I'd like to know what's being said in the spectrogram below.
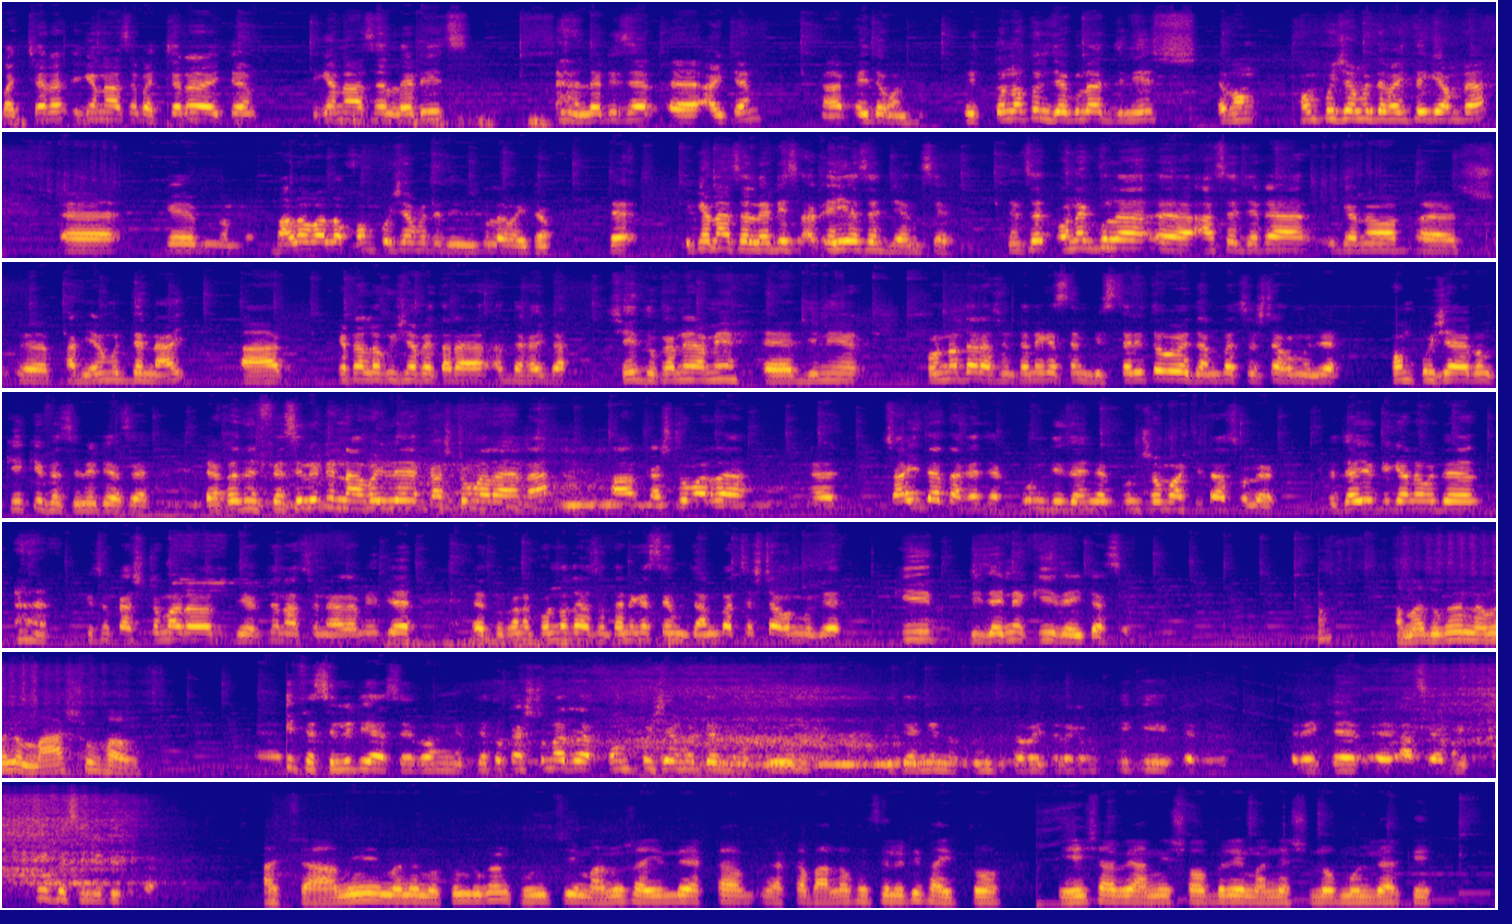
বাচ্চারা, এখানে আছে বাচ্চারা আইটেম এখানে আছে লেডিস লেডিসের আইটেম আর এই দেখুন, নিত্য নতুন যেগুলা জিনিস এবং কম পয়সার মধ্যে পাইতে গিয়ে আমরা ভালো ভালো কম পয়সার মধ্যে জিনিসগুলো পাইতাম। এখানে আছে লেডিস আর এই আছে জেন্টসের জেন্টসের অনেকগুলা আছে যেটা এখানে ফারিয়ার মধ্যে নাই। আর ক্যাটালগ হিসাবে তারা দেখাইবা। সেই দোকানের আমি যিনি কর্ণধার আছেন তাদের কাছে বিস্তারিতভাবে জানবার চেষ্টা করব যে কম পয়সা এবং কি কি ফেসিলিটি আছে। একটা জিনিস ফেসিলিটি না হইলে কাস্টমার আয় না। আর কাস্টমাররা চাহিদা থাকে যে কোন ডিজাইনে কোন সময় কিতা চলে। যাই হোক এখানের মধ্যে কিছু কাস্টমার দু একজন আছেন। আর আমি যে দোকানে কর্ণধার আছেন তাদের কাছে জানবার চেষ্টা করব যে কি ডিজাইনে কি রেট আছে। আমার দোকানের নাম হলো মা শু হাউস। কি ফেসিলিটি আছে এবং যেহেতু কাস্টমাররা কম পয়সার মধ্যে নতুন ডিজাইনের নতুন জুতা পাইতে লাগে কি কি রেটের আছে এবং কি ফেসিলিটি আচ্ছা আমি মানে নতুন দোকান খুলছি মানুষ আইলে একটা একটা ভালো ফেসিলিটি পাইতো। এই হিসাবে আমি সবরে মানে সুলভ মূল্যে আর কি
